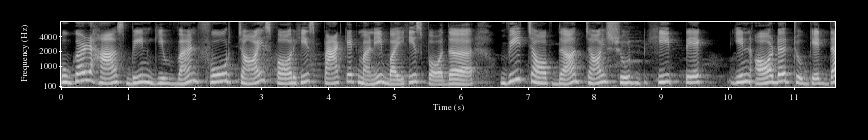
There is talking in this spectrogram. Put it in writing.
Pugazh has been given four choice for his packet money by his father Which of the choice should he take in order to get the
